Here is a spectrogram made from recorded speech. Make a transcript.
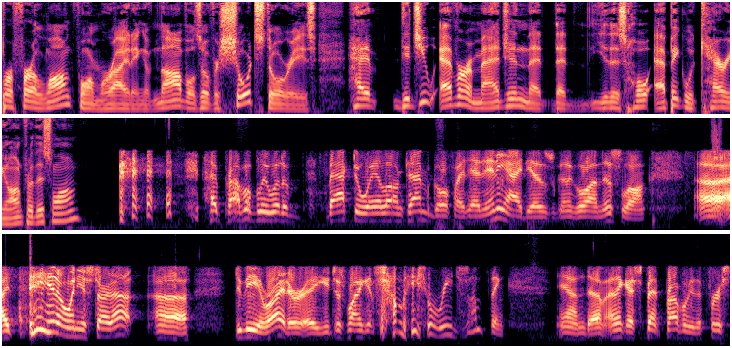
prefer long form writing of novels over short stories. Have did you ever imagine that that this whole epic would carry on for this long? I probably would have backed away a long time ago if I'd had any idea it was going to go on this long. Uh, I, you know, when you start out uh, to be a writer, uh, you just want to get somebody to read something. And um, I think I spent probably the first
